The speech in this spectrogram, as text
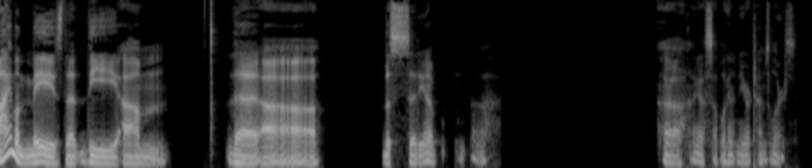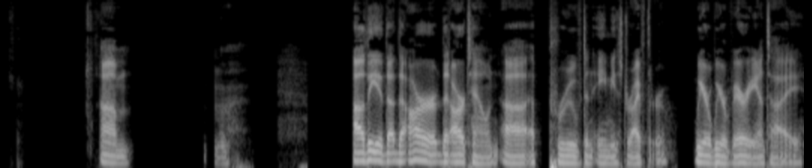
I'm amazed that the um that uh the city uh, uh I gotta stop looking at New York Times alerts. Um uh the the, the our that our town uh approved an Amy's drive through. We are we are very anti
